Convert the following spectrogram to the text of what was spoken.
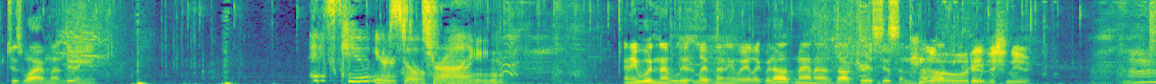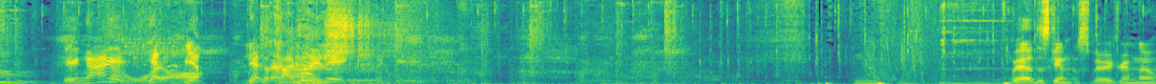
which is why I'm not doing it cute you're still trying. And he wouldn't have li lived anyway. Like, without mana, Doctor is just a walking creep. Yeah, this game is very grim now.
